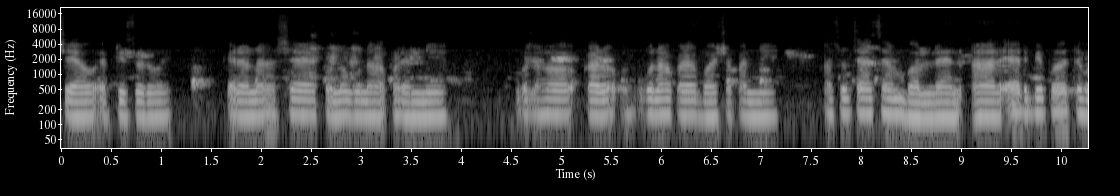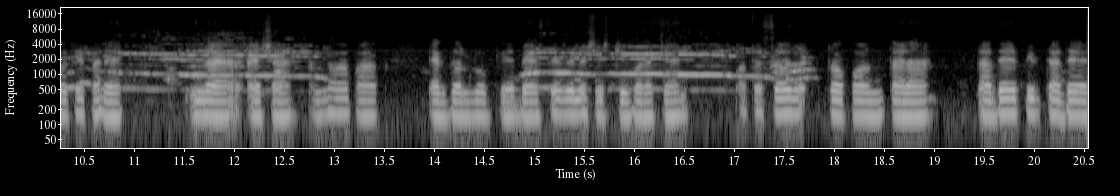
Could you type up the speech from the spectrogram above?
সেও একটি চড়ুই কেননা সে কোনো গুনাহ করেননি গুনাহ করার বয়স পাননি। আসল চাচাম বললেন, আর এর বিপরীতে হতে পারে না আয়সা আল্লাহ পাক একদল লোককে ব্যস্তের জন্য সৃষ্টি করেছেন, অথচ তখন তারা তাদের পিতাদের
